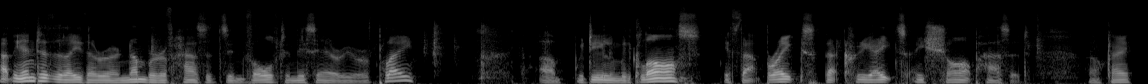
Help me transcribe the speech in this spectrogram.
At the end of the day, there are a number of hazards involved in this area of play. Um, we're dealing with glass, if that breaks, that creates a sharp hazard. Okay,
